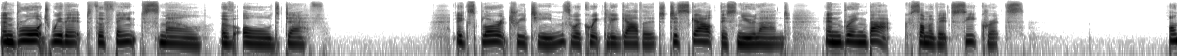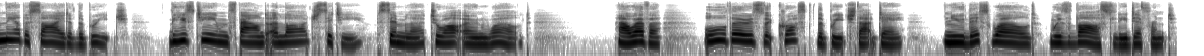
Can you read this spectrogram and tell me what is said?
and brought with it the faint smell of old death. Exploratory teams were quickly gathered to scout this new land and bring back some of its secrets. On the other side of the breach, these teams found a large city similar to our own world. However, all those that crossed the breach that day knew this world was vastly different.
